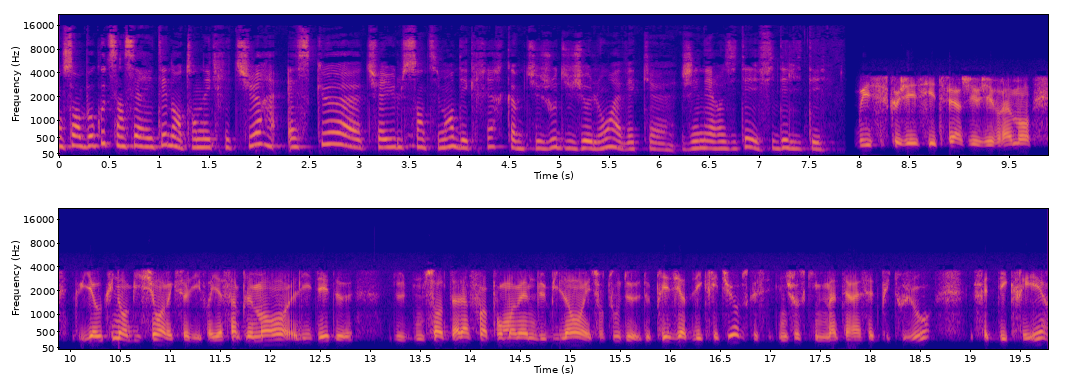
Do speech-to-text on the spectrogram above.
On sent beaucoup de sincérité dans ton écriture. Est-ce que euh, tu as eu le sentiment d'écrire comme tu joues du violon avec euh, générosité et fidélité? Oui, c'est ce que j'ai essayé de faire. J'ai vraiment, il n'y a aucune ambition avec ce livre. Il y a simplement l'idée de d'une sorte à la fois pour moi-même de bilan et surtout de, plaisir de l'écriture parce que c'est une chose qui m'intéressait depuis toujours le fait d'écrire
